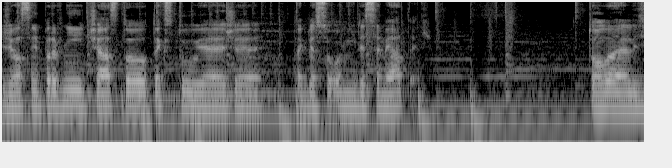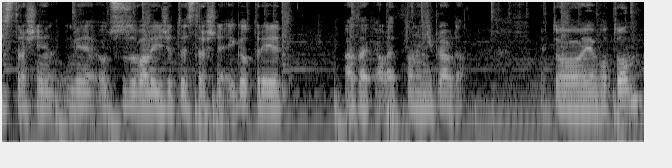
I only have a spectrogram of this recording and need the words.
že vlastně první část toho textu je, že tak kde jsou oni, kde jsem já teď. Tohle lidi strašně u mě odsuzovali, že to je strašně ego trip a tak, ale to není pravda. To je o tom,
